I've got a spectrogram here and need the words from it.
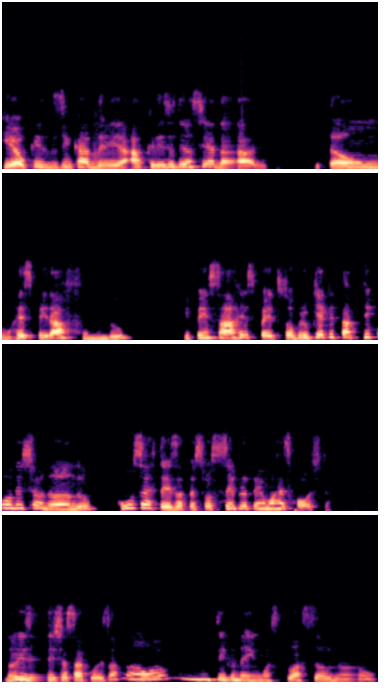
que é o que desencadeia a crise de ansiedade. Então, respirar fundo e pensar a respeito sobre o que é que está te condicionando, com certeza a pessoa sempre tem uma resposta. Não existe essa coisa, não, eu não tive nenhuma situação, não.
